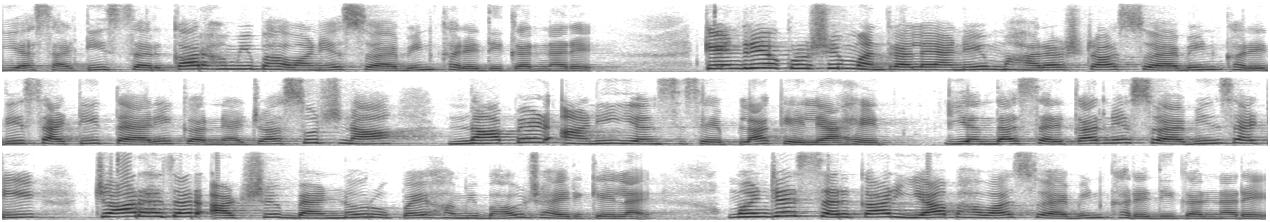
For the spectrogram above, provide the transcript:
यासाठी सरकार हमीभावाने सोयाबीन खरेदी करणार आहे. केंद्रीय कृषी मंत्रालयाने महाराष्ट्रात सोयाबीन खरेदीसाठी तयारी करण्याच्या सूचना नापेड आणि एनसीसेपला केल्या आहेत. यंदा सरकारने सोयाबीनसाठी चार हजार आठशे ब्याण्णव रुपये हमीभाव जाहीर केला आहे म्हणजे सरकार या भावात सोयाबीन खरेदी करणार आहे.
